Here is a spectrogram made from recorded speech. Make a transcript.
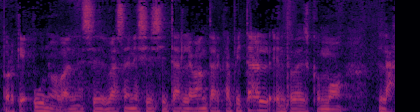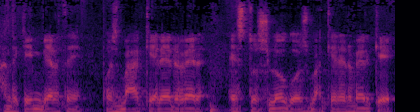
porque uno vas a necesitar levantar capital entonces como la gente que invierte pues va a querer ver estos logos va a querer ver que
